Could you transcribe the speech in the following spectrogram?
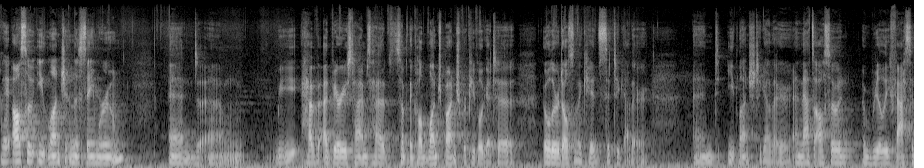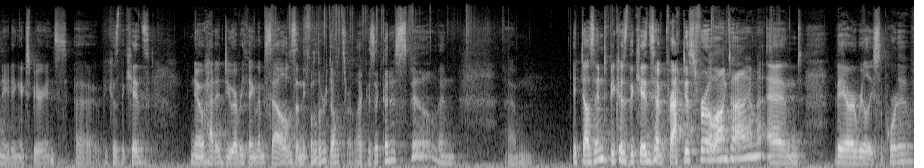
They also eat lunch in the same room, and um, we have at various times had something called lunch bunch, where people get to older adults and the kids sit together and eat lunch together, and that's also an, a really fascinating experience uh, because the kids know how to do everything themselves, and the older adults are like, "Is it gonna spill?" and um, it doesn't because the kids have practiced for a long time and they're really supportive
